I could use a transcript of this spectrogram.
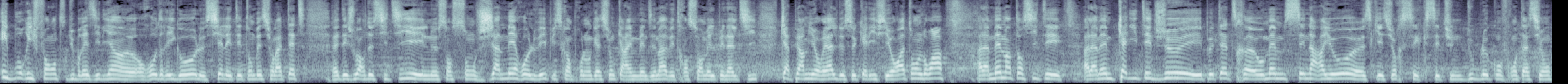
ébouriffante du Brésilien Rodrigo. Le ciel était tombé sur la tête des joueurs de City et ils ne s'en sont jamais relevés, puisqu'en prolongation, Karim Benzema avait transformé le penalty qui a permis au Real de se qualifier. Aura-t-on le droit à la même intensité à la même qualité de jeu et peut-être euh, au même scénario. Euh, ce qui est sûr, c'est que c'est une double confrontation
